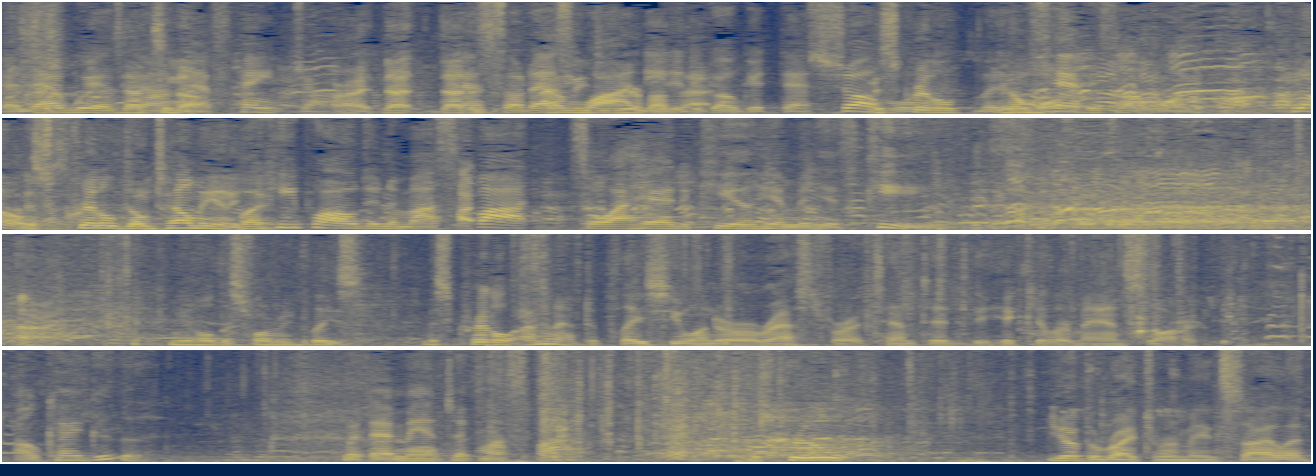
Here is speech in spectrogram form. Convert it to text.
And that wears That's down enough. that paint job. All right, that- that and is- so I that's don't why I needed to go get that shovel. Miss Kriddle, but it no was more. heavy, so I wanted to park close. Miss Kriddle, don't tell me anything. But he pulled into my spot, so I had to kill him and his kids. All right. Can you hold this for me, please? Miss Kriddle, I'm gonna have to place you under arrest for attempted vehicular manslaughter. Okay, good. But that man took my spot. Miss Kriddle, you have the right to remain silent.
